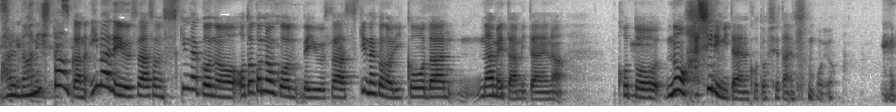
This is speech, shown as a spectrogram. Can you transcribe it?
あれ何したんかな？な今で言うさその好きな子の男の子で言うさ好きな子のリコーダー舐めたみたいなことの走りみたいなことをしてたんやと思うよ。もう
